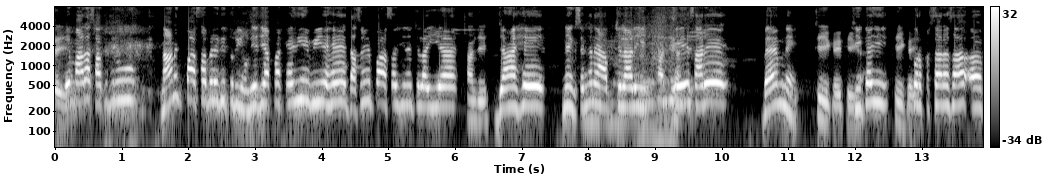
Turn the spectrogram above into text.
ਇਹ ਮਹਾਰਾਜ ਸਤਿਗੁਰੂ ਨਾਨਕ ਪਾਤਸ਼ਾਹ ਵੇਲੇ ਦੀ ਤੁਰੀ ਆਉਂਦੀ ਹੈ। ਜੇ ਆਪਾਂ ਕਹਿ ਦਈਏ ਵੀ ਇਹ 10ਵੇਂ ਪਾਤਸ਼ਾਹ ਜੀ ਨੇ ਚਲਾਈ ਹੈ ਹਾਂਜੀ। ਜਾਂ ਇਹ ਨਿਹੰਗ ਸਿੰਘ ਨੇ ਆਪ ਚਲਾ ਲਈ ਇਹ ਸਾਰੇ ਵਹਿਮ ਨੇ। ਠੀਕ ਹੈ ਠੀਕ ਠੀਕ ਹੈ। ਹੈ ਜੀ? ਠੀਕ ਹੈ। ਕੁਰਕਸਾਰਾ ਸਾਹਿਬ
